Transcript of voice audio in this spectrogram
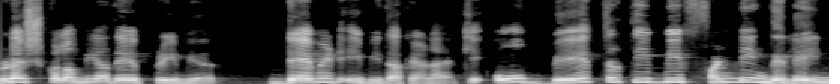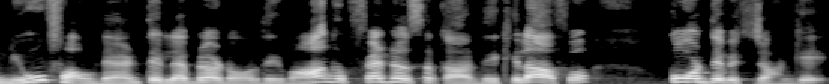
British Columbia ਦੇ premier David Eby ਦਾ ਕਹਿਣਾ ਹੈ ਕਿ ਉਹ ਬੇਤਰਤੀਬੀ ਫੰਡਿੰਗ ਦੇ ਲਈ ਨਿਊ ਫਾਊਂਡਲੈਂਡ ਤੇ ਲੈਬਰਾਡੋਰ ਦੇ ਵਾਂਗ ਫੈਡਰਲ ਸਰਕਾਰ ਦੇ ਖਿਲਾਫ ਕੋਰਟ ਦੇ ਵਿੱਚ ਜਾਣਗੇ।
